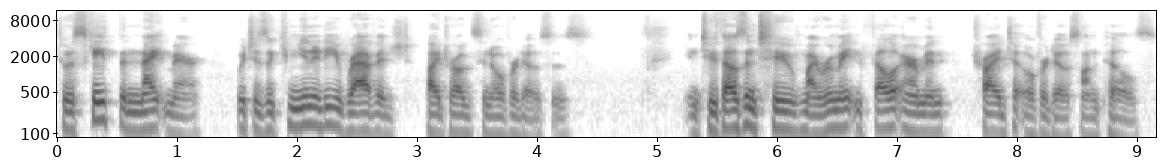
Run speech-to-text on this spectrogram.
to escape the nightmare, which is a community ravaged by drugs and overdoses. In 2002, my roommate and fellow airman tried to overdose on pills.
